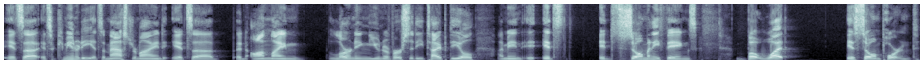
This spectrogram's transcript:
It's a it's a community, it's a mastermind, it's a an online learning university type deal. I mean, it, it's it's so many things, but what is so important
